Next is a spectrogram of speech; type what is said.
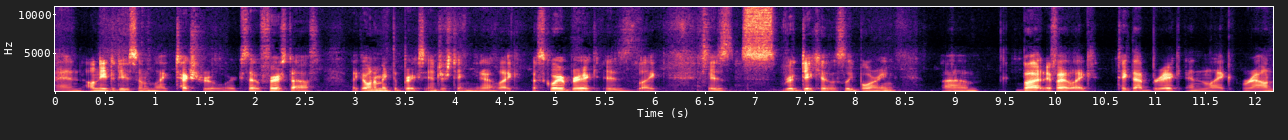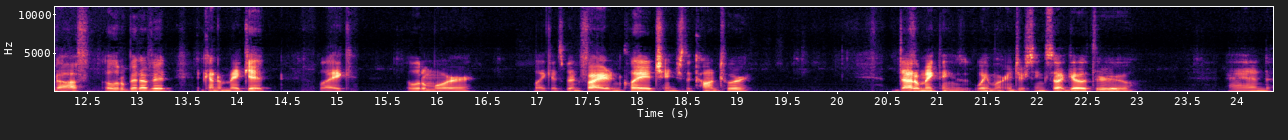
and I'll need to do some like textural work. So first off, like I want to make the bricks interesting, you know, like a square brick is like, is ridiculously boring. Um, but if I like take that brick and like round off a little bit of it and kind of make it like a little more like it's been fired in clay, change the contour, that'll make things way more interesting. So I go through and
